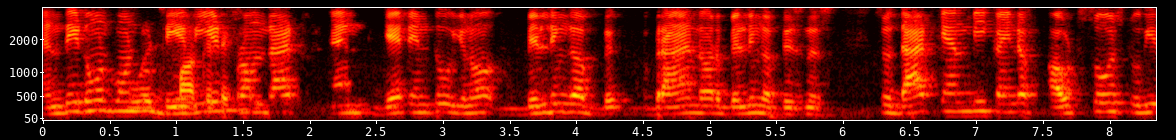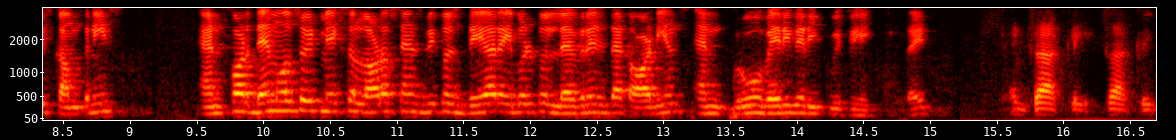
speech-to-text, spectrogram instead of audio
And they don't want towards to deviate marketing. from that and get into you know building a brand or building a business. So that can be kind of outsourced to these companies and for them also it makes a lot of sense because they are able to leverage that audience and grow very very quickly right? Exactly exactly.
